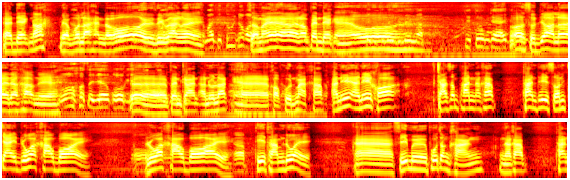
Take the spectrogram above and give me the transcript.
เอ่อเด็กเนาะแบบโบราณโอ้ยดีมากเลย สมัยปีตุ้ยเนาะสมัยเราเป็นเด็กอะโอ้เป็นปีหนึ่งอะกี่ตุ้งแย่ให้พี่โอ้สุดยอดเลยนะครับนี่โอ้สเยอะโอเคเออเป็นการอนุรักษ์เอ่อขอบคุณมากครับ อันนี้อันนี้ขอประชาสัมพันธ์นะครับ ท่านที่สนใจรั้วคาวบอยโอ้รั้วคาวบอยครับที่ทำด้วยเอ่อฝีมือผู้ต้องขังนะครับ ท่าน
